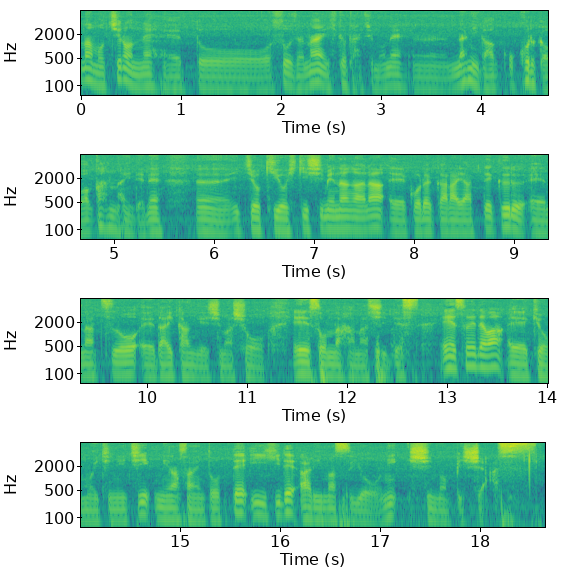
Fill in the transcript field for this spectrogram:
まあもちろんね、えー、っとそうじゃない人たちもね、うん、何が起こるか分かんないんでね、うん、一応気を引き締めながら、えー、これからやってくる、えー、夏を、え大歓迎しましょう、えそんな話です、えそれでは、え今日も一日皆さんにとっていい日でありますようにシノピシャス。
